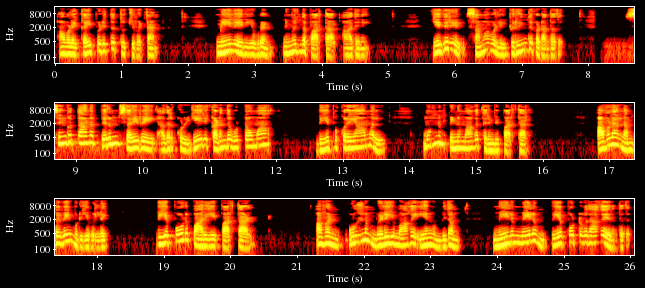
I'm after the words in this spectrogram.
அவளை கைப்பிடித்து தூக்கிவிட்டான். மேலேறியவுடன் நிமிர்ந்து பார்த்தாள் ஆதினி. எதிரில் சமவெளி விரிந்து கடந்தது. செங்குத்தான பெரும் சரிவை அதற்குள் ஏறி கடந்து விட்டோமா? வியப்பு குறையாமல் முன்னும் பின்னுமாக திரும்பி பார்த்தாள். அவளால் நம்பவே முடியவில்லை. வியப்போடு பாரியை பார்த்தாள். அவன் உள்ளும் வெளியுமாக இயங்கும் விதம் மேலும் மேலும் வியப்பூட்டுவதாக இருந்தது.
